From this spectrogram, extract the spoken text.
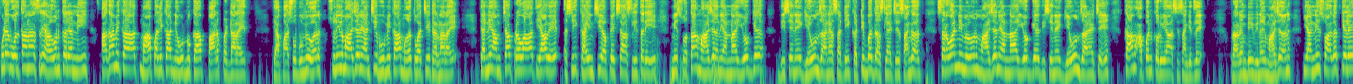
पुढे बोलताना श्री हळवणकर यांनी आगामी काळात महापालिका निवडणुका पार पडणार आहेत. त्या पार्श्वभूमीवर सुनील महाजन यांची भूमिका महत्त्वाची ठरणार आहे. त्यांनी आमच्या प्रवाहात यावे अशी काहींची अपेक्षा असली तरी मी स्वतः महाजन यांना योग्य दिशेने घेऊन जाण्यासाठी कटिबद्ध असल्याचे सांगत सर्वांनी मिळून महाजन यांना योग्य दिशेने घेऊन जाण्याचे काम आपण करूया असे सांगितले. प्रारंभी विनय महाजन यांनी स्वागत केले.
